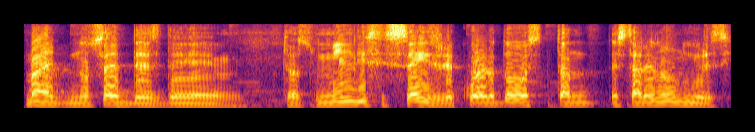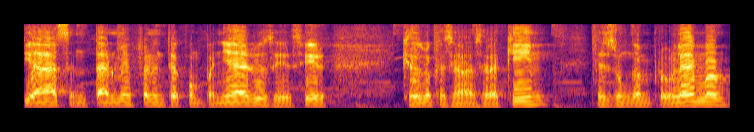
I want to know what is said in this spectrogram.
no sé, desde 2016 recuerdo estar en la universidad, sentarme frente a compañeros y decir qué es lo que se va a hacer aquí. Es un gran problema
